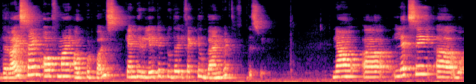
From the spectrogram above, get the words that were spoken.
the rise time of my output pulse can be related to the effective bandwidth this way. Now, uh, let's say uh,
